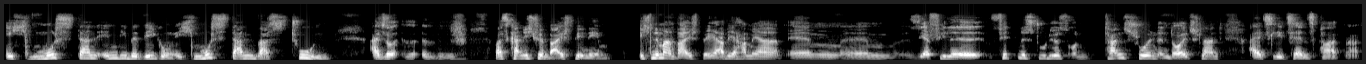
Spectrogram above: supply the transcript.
ich muss dann in die Bewegung, ich muss dann was tun. Also, äh, was kann ich für ein Beispiel nehmen? Ich nehme mal ein Beispiel. Ja, wir haben ja ähm, ähm, sehr viele Fitnessstudios und Tanzschulen in Deutschland als Lizenzpartner.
